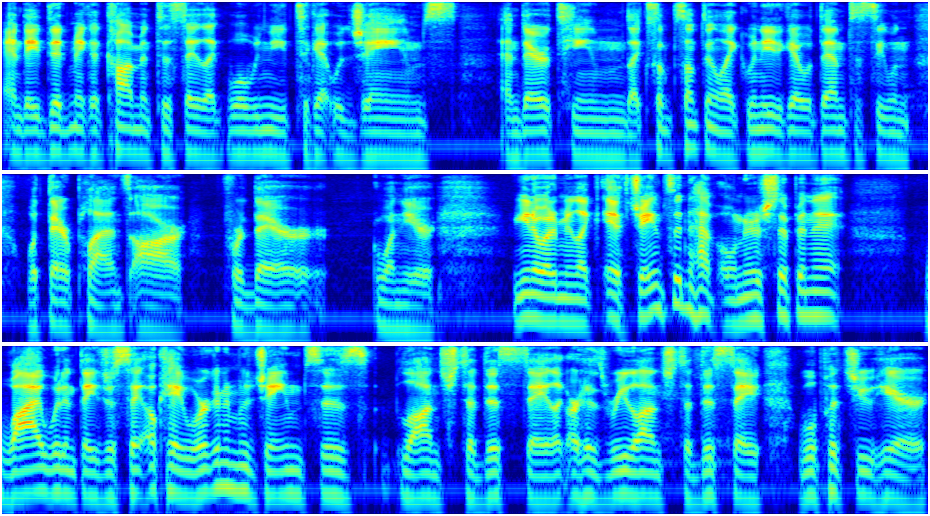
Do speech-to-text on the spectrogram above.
And they did make a comment to say like well we need to get with James and their team like some something like we need to get with them to see when what their plans are for their one year. You know what I mean? Like if James didn't have ownership in it why wouldn't they just say, okay, we're gonna move James's launch to this day, like or his relaunch to this day, we'll put you here.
